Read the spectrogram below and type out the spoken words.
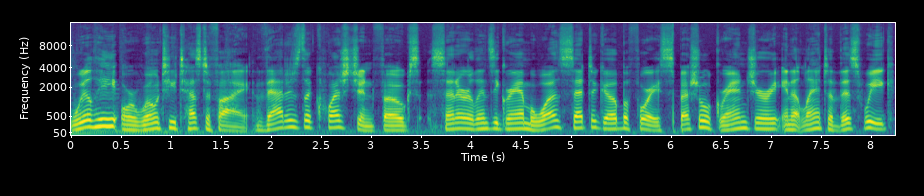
Will he or won't he testify? That is the question, folks. Senator Lindsey Graham was set to go before a special grand jury in Atlanta this week,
